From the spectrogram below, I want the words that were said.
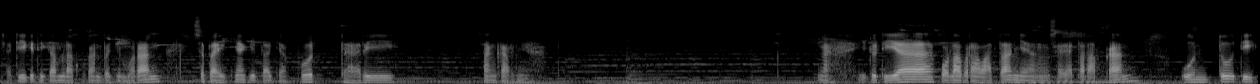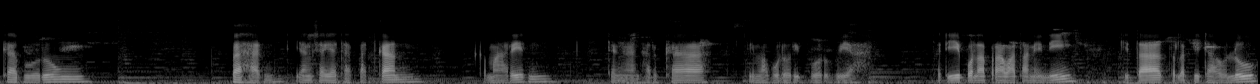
Jadi ketika melakukan penjemuran sebaiknya kita cabut dari sangkarnya. Nah itu dia pola perawatan yang saya terapkan untuk tiga burung bahan yang saya dapatkan kemarin dengan harga Rp50.000 jadi pola perawatan ini kita terlebih dahulu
